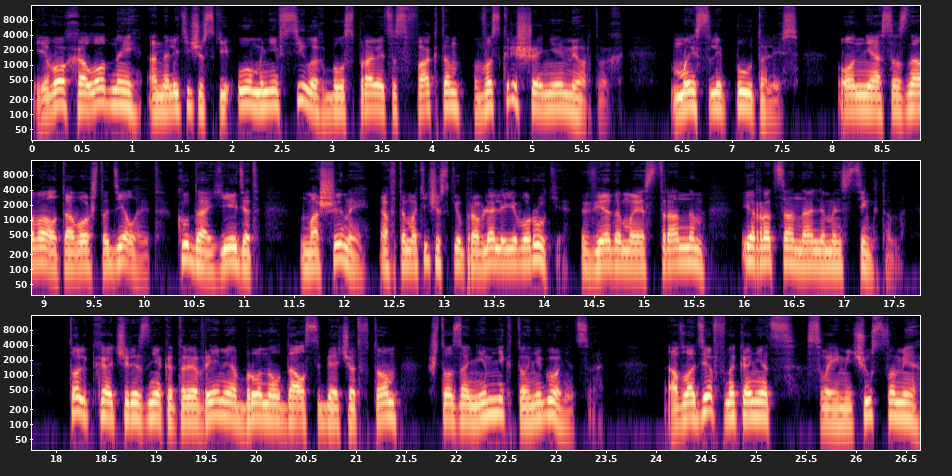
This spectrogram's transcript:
Его холодный аналитический ум не в силах был справиться с фактом воскрешения мертвых. Мысли путались. Он не осознавал того, что делает, куда едет. Машиной автоматически управляли его руки, ведомые странным иррациональным инстинктом. Только через некоторое время Брунелл дал себе отчет в том, что за ним никто не гонится. Овладев, наконец, своими чувствами,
